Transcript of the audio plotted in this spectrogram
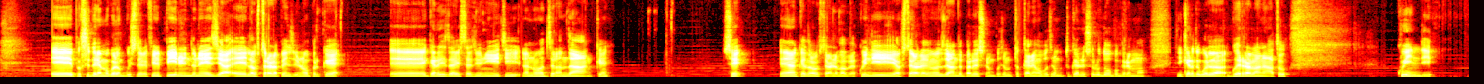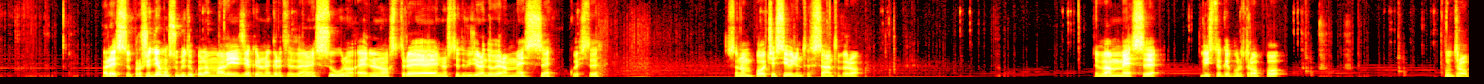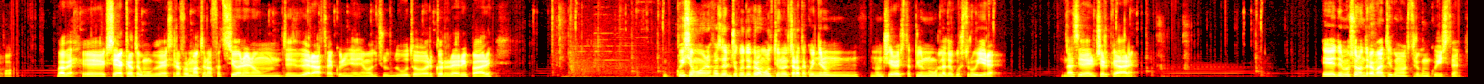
e procederemo con la conquista delle Filippine, l'Indonesia e l'Australia penso di no perché è garantita dagli Stati Uniti, la Nuova Zelanda anche. Sì, e anche dall'Australia, vabbè. Quindi Australia e Nuova Zelanda per adesso non possiamo toccare, ma potremo toccare solo dopo che avremo dichiarato guerra, guerra alla Nato. Quindi, adesso procediamo subito con la Malesia, che non è garantita da nessuno. E le nostre, le nostre divisioni dove erano messe? Queste? Sono un po' eccessive, 160 però. Le vanno messe, visto che purtroppo... Purtroppo. Vabbè, eh, si era creata comunque, si era formata una fazione non desiderata quindi abbiamo dovuto ricorrere ai ripari. Qui siamo in una fase del gioco davvero molto inoltrata, quindi non, non ci resta più nulla da costruire. Anzi, da ricercare. E dobbiamo solo andare avanti con le nostre conquiste.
